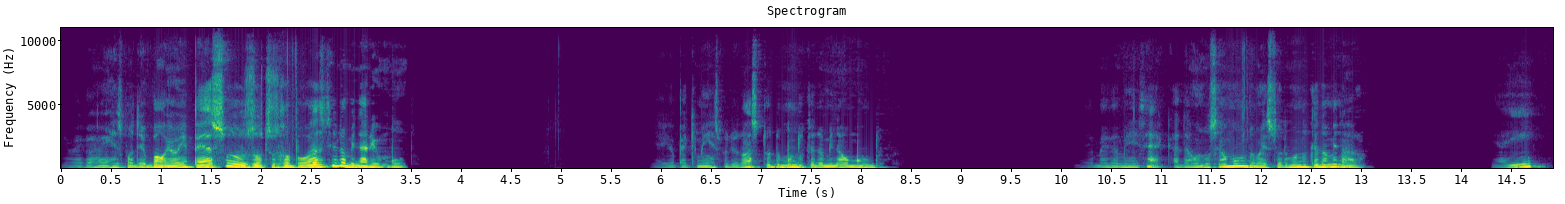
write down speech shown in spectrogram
E o Mega Man respondeu, bom, eu impeço os outros robôs de dominarem o mundo. E aí o Pac-Man respondeu, nossa, todo mundo quer dominar o mundo. E o Mega Man disse, é, cada um no seu mundo, mas todo mundo quer dominá-lo. E aí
